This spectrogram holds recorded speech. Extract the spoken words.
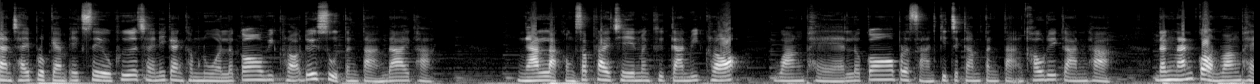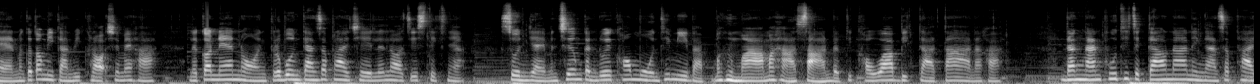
การใช้โปรแกรม Excel เพื่อใช้ในการคำนวณ แล้วก็วิเคราะห์ด้วยสูตรต่างๆ ได้ค่ะ งานหลักของ Supply Chain มันคือการวิเคราะห์ วางแผนแล้วก็ประสานกิจกรรมต่างๆ เข้าด้วยกันค่ะ ดังนั้นก่อนวางแผนมันก็ต้องมีการวิเคราะห์ใช่ไหมคะ แล้วก็แน่นอนกระบวนการ supply chain และ logistics เนี่ย ส่วนใหญ่มันเชื่อมกันด้วยข้อมูลที่มีแบบมหึมามหาศาลแบบที่เขาว่า big data นะคะ ดังนั้นผู้ที่จะก้าวหน้าในงาน supply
